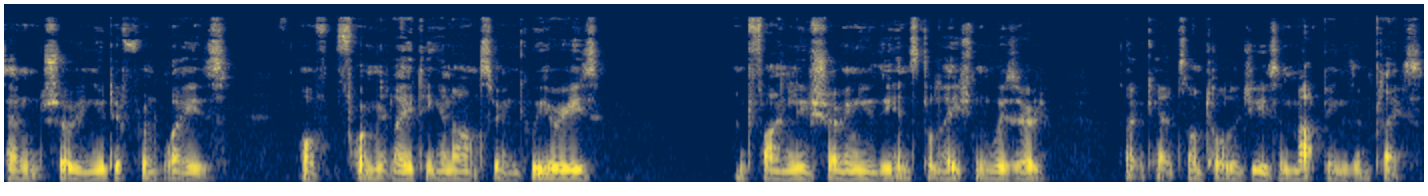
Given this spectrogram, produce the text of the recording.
then showing you different ways of formulating and answering queries, and finally showing you the installation wizard that gets ontologies and mappings in place.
